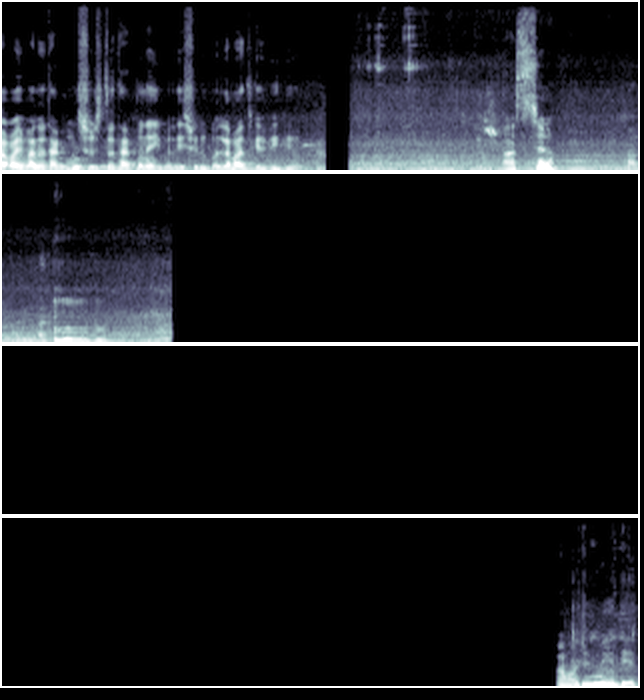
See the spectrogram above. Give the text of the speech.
সবাই ভালো থাকুন সুস্থ থাকুন এই বলেই শুরু করলাম আজকের ভিডিও। আসছে হুম হুম আমাদের মেয়েদের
